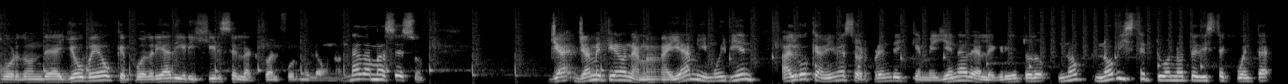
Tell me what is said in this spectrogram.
por donde yo veo que podría dirigirse la actual Fórmula 1. Nada más eso. Ya, ya metieron a Miami, muy bien. Algo que a mí me sorprende y que me llena de alegría y todo. ¿No, ¿No viste tú no te diste cuenta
